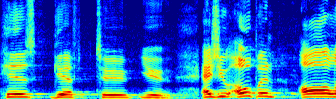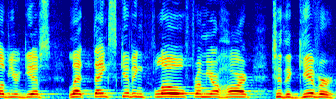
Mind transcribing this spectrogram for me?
His gift to you. As you open all of your gifts, let thanksgiving flow from your heart to the giver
